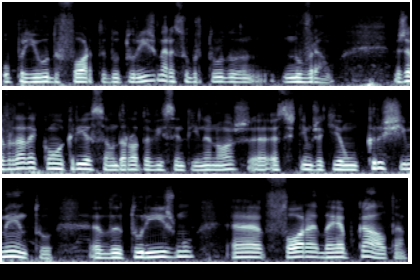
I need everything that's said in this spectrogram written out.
o período forte do turismo era sobretudo no verão. Mas a verdade é que com a criação da Rota Vicentina nós uh, assistimos aqui a um crescimento uh, de turismo uh, fora da época alta.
